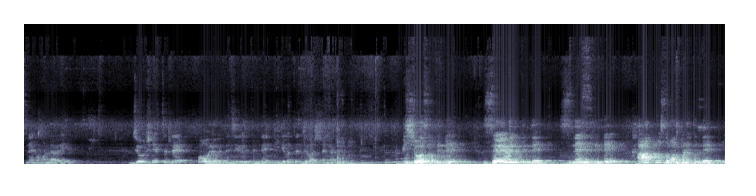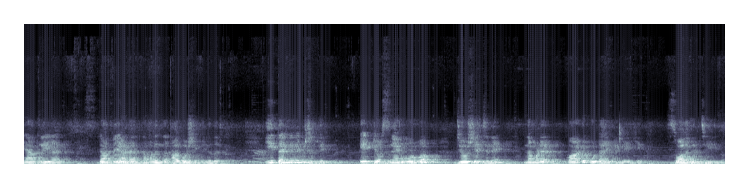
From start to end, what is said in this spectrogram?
സ്നേഹമുള്ളവരെ ജോഷി അച്ഛന്റെ പൗരോഹിത്യ ജീവിതത്തിന്റെ ഇരുപത്തഞ്ച് വർഷങ്ങൾ വിശ്വാസത്തിന്റെ സേവനത്തിന്റെ സ്നേഹത്തിന്റെ ആത്മസമർപ്പണത്തിന്റെ യാത്രയിൽ യാത്രയാണ് നമ്മളിന്ന് ആഘോഷിക്കുന്നത്. ഈ തന്നെ നിമിഷത്തിൽ ഏറ്റവും സ്നേഹപൂർവം ജോഷി അച്ഛനെ നമ്മുടെ വാർഡ് കൂട്ടായ്മയിലേക്ക് സ്വാഗതം ചെയ്യുന്നു.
